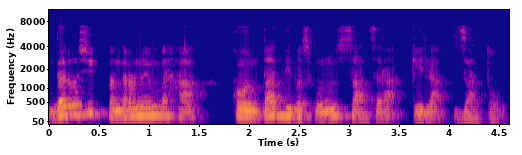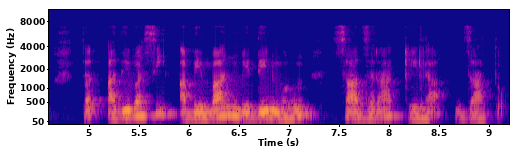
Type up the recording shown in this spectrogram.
दरवर्षी पंधरा नोव्हेंबर हा कोणता दिवस म्हणून साजरा केला जातो? तर आदिवासी अभिमान दिन म्हणून साजरा केला जातो.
